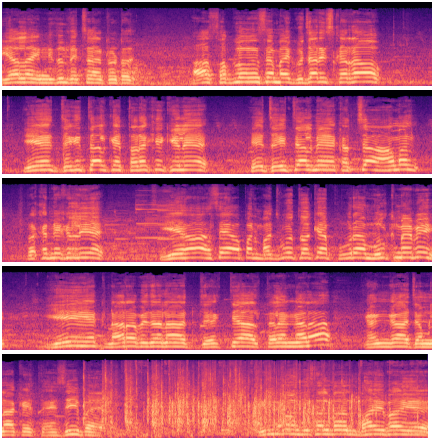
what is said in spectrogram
ఇవాళ నిధులు తెచ్చినట్టు ఉంటుంది. ఆ సభలో చూసే మై గుజారిస్ కర్రావు ये जगित्याल के तरक्की के लिए, ये जगित्याल में एक अच्छा आमन रखने के लिए, यहाँ से अपन मज़बूत होकर पूरा मुल्क में भी यही एक नारा बजाना जगत्याल तेलंगाना, गंगा जमुना के तहजीब है। हिंदू, मुसलमान भाई भाई है,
